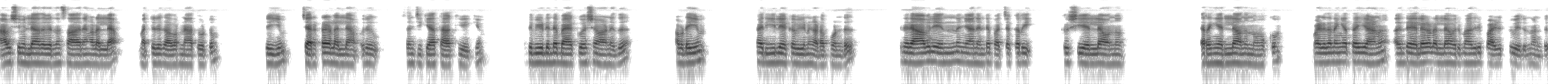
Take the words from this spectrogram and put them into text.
ആവശ്യമില്ലാതെ വരുന്ന സാധനങ്ങളെല്ലാം മറ്റൊരു കവറിനകത്തോട്ടും ചെയ്യും. ചിരട്ടകളെല്ലാം ഒരു സഞ്ചിക്കകത്താക്കി വയ്ക്കും ഇത് വീടിന്റെ ബാക്ക് വശമാണിത്. അവിടെയും കരിയിലയൊക്കെ വീണ് കിടപ്പുണ്ട്. പിന്നെ രാവിലെ എന്നും ഞാൻ എന്റെ പച്ചക്കറി കൃഷിയെല്ലാം ഒന്ന് ഇറങ്ങി എല്ലാം ഒന്ന് നോക്കും. വഴുതണങ്ങ തൈയാണ്. അതിന്റെ ഇലകളെല്ലാം ഒരുമാതിരി പഴുത്ത് വരുന്നുണ്ട്.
